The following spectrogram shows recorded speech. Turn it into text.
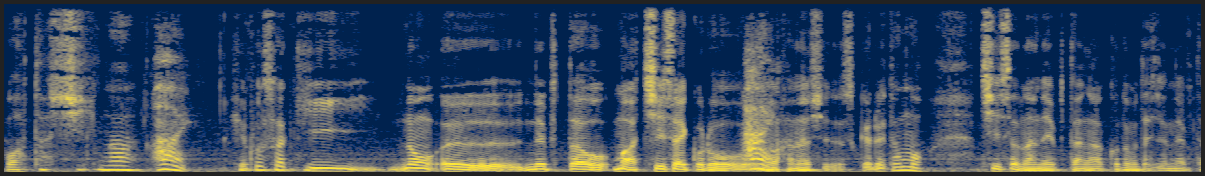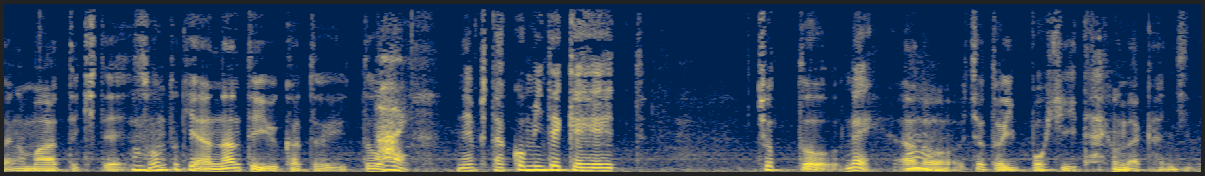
私が、はい。弘前の、えー、ねぷたを、まあ、小さい頃の話ですけれども、はい、小さなねぷたが子供たちのねぷたが回ってきて、うん、その時は何て言うかというと「ねぷたこみでけ」ってちょっとねあの、うん、ちょっと一歩引いたような感じで。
